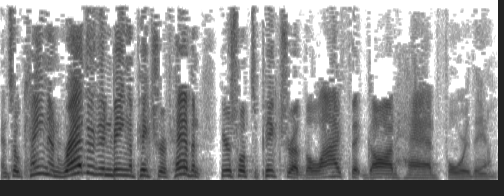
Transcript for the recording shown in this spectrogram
And so Canaan, rather than being a picture of heaven, here's what's a picture of the life that God had for them.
